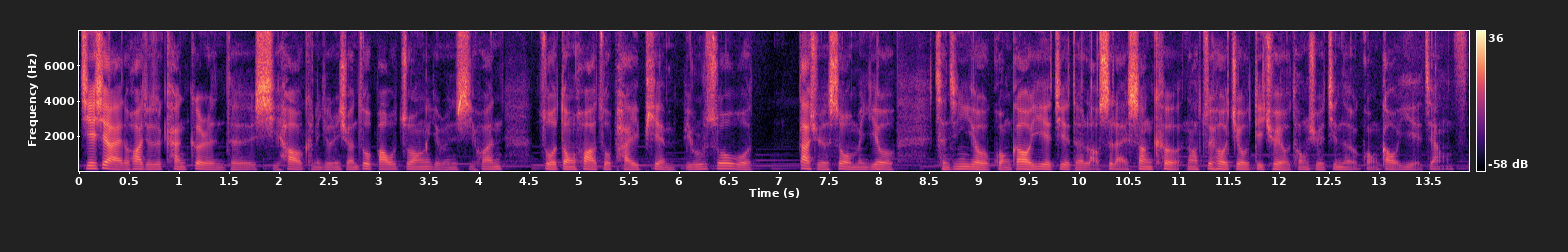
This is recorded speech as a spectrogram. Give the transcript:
接下来的话就是看个人的喜好，可能有人喜欢做包装，有人喜欢做动画、做拍片。比如说我大学的时候，我们也有曾经也有广告业界的老师来上课，那最后就的确有同学进了广告业这样子。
